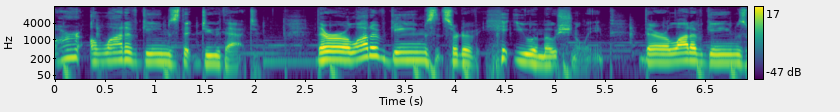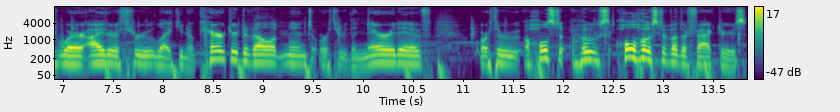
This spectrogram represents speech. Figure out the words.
aren't a lot of games that do that. There are a lot of games that sort of hit you emotionally. There are a lot of games where either through like, you know, character development or through the narrative or through a host, host, whole host of other factors,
